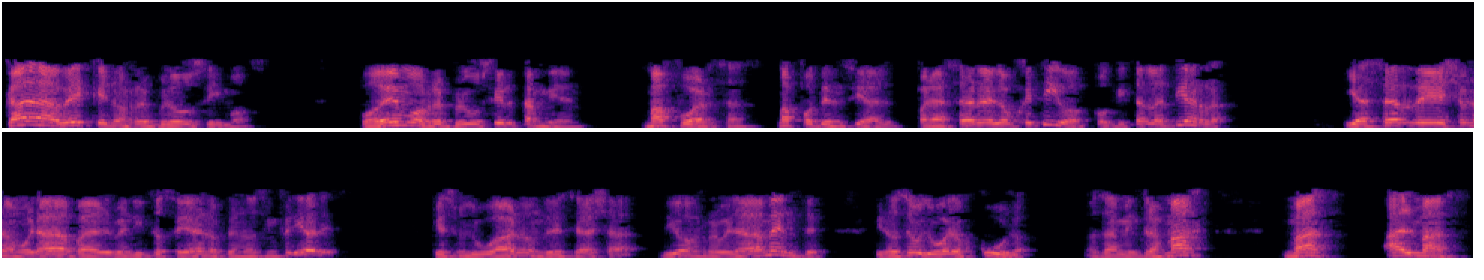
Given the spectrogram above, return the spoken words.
Cada vez que nos reproducimos, podemos reproducir también más fuerzas, más potencial para hacer el objetivo, conquistar la Tierra y hacer de ella una morada para el bendito sea en los planos inferiores, que es un lugar donde se halla Dios reveladamente y no sea un lugar oscuro. O sea, mientras más, más almas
